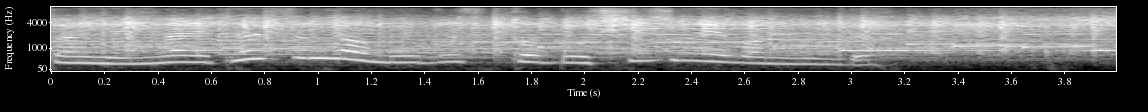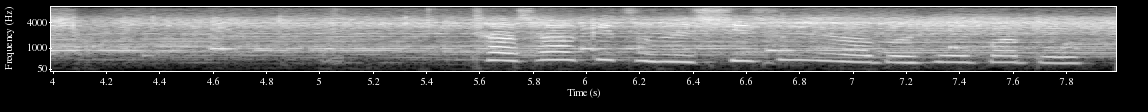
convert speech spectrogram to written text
나 옛날에 테슬라 로드스터도 시승해봤는데 차 사기 전에 시승이라도 해봐도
